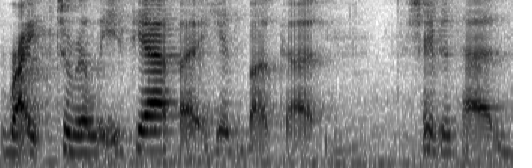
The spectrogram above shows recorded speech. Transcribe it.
rights to release yet, but he has a buzz cut, shaved his head.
